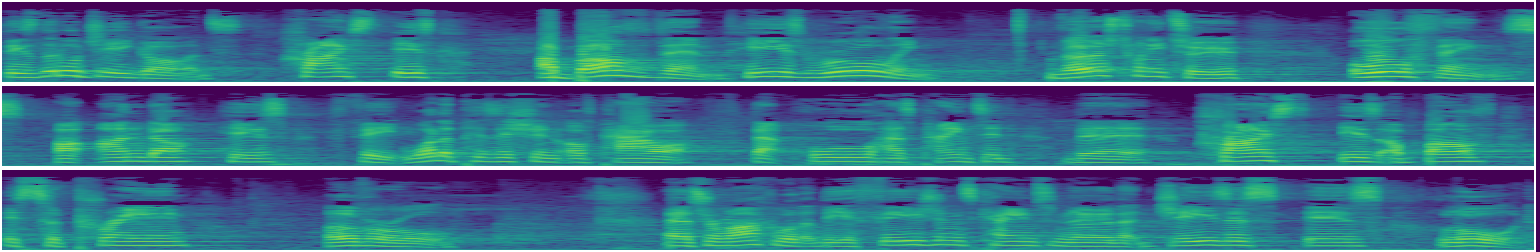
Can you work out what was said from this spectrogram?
these little g gods, Christ is above them. He is ruling. Verse 22 all things are under his feet. What a position of power that Paul has painted there. Christ is above, is supreme over all. And it's remarkable that the Ephesians came to know that Jesus is Lord.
